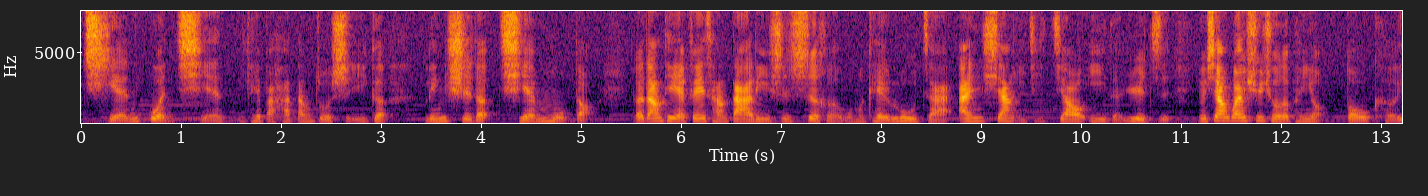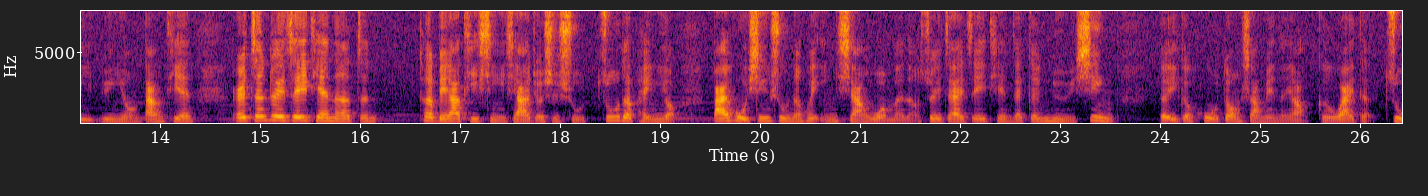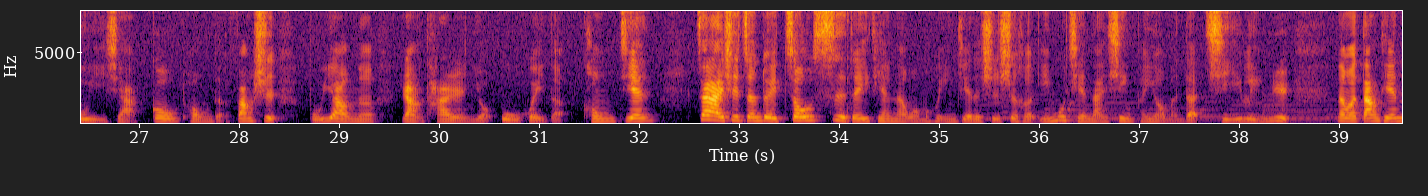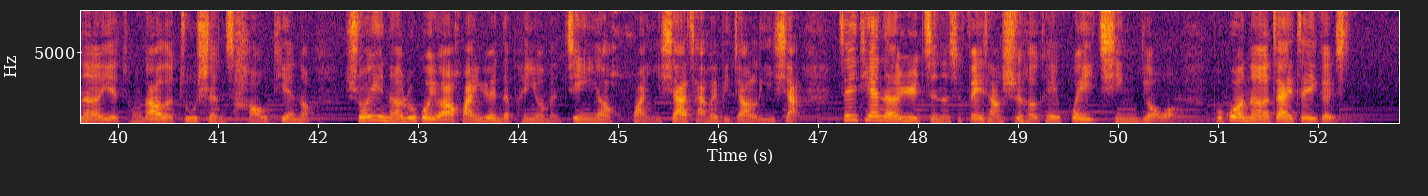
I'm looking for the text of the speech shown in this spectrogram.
钱滚钱，你可以把它当做是一个。临时的钱母的，而当天也非常大力，是适合我们可以入宅安乡以及交易的日子。有相关需求的朋友都可以运用当天。而针对这一天呢，真特别要提醒一下，就是属猪的朋友，白虎星数呢会影响我们呢，所以在这一天在跟女性的一个互动上面呢，要格外的注意一下沟通的方式，不要呢让他人有误会的空间。再来是针对周四这一天呢，我们会迎接的是适合荧幕前男性朋友们的麒麟日。那么当天呢，也同到了诸神朝天哦，所以呢，如果有要还愿的朋友们，建议要缓一下才会比较理想。这一天的日子呢，是非常适合可以会亲友哦。不过呢，在这个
